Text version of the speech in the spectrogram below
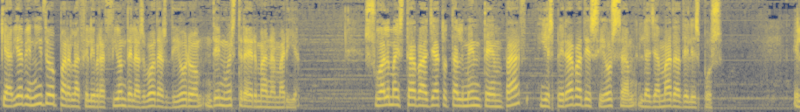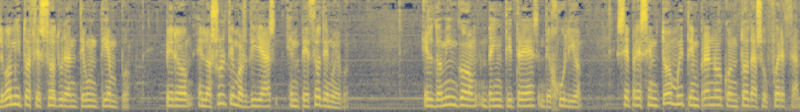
que había venido para la celebración de las bodas de oro de nuestra hermana María. Su alma estaba ya totalmente en paz y esperaba deseosa la llamada del esposo. El vómito cesó durante un tiempo, pero en los últimos días empezó de nuevo. El domingo 23 de julio se presentó muy temprano con toda su fuerza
